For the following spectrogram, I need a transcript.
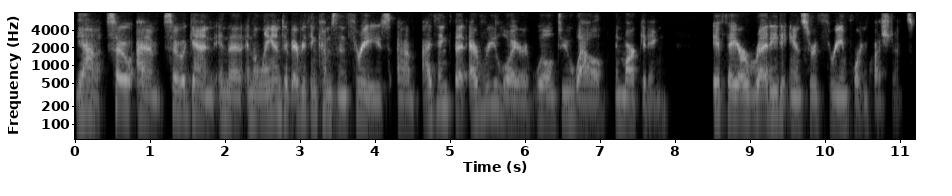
Yeah. So, um, so again, in the in the land of everything comes in threes, um, I think that every lawyer will do well in marketing if they are ready to answer three important questions.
